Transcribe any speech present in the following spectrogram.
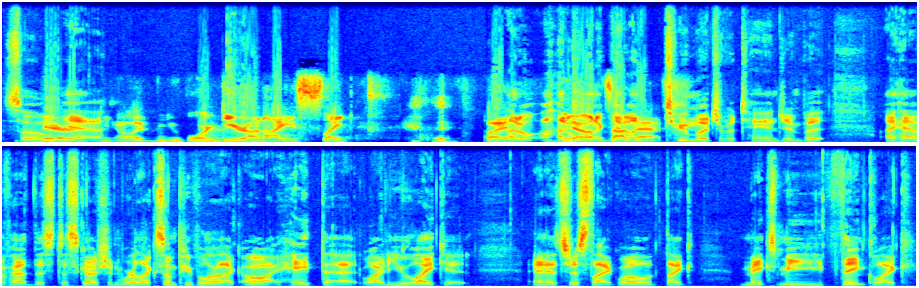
so they're yeah. you know a newborn deer on ice. Like, but I don't I don't want to get on bad. too much of a tangent, but I have had this discussion where like some people are like, "Oh, I hate that. Why do you like it?" And it's just like, well, like makes me think like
